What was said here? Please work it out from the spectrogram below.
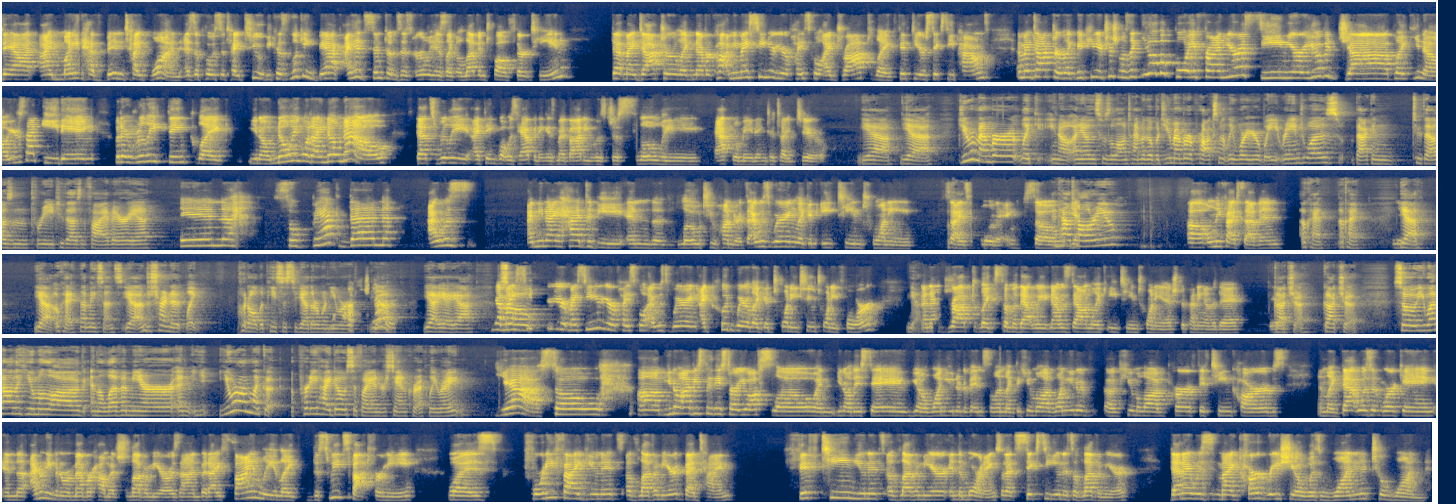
that I might have been type 1 as opposed to type 2 because looking back I had symptoms as early as like 11 12 13 that my doctor like never caught. I mean my senior year of high school I dropped like 50 or 60 pounds and my doctor like my pediatrician was like you have a boyfriend, you're a senior, you have a job, like you know, you're just not eating. But I really think like, you know, knowing what I know now, that's really I think what was happening is my body was just slowly acclimating to type 2. Yeah, yeah. Do you remember, like, you know, I know this was a long time ago, but do you remember approximately where your weight range was back in 2003, 2005 area? In, so back then, I was, I mean, I had to be in the low 200s. I was wearing like an 18, 20 size clothing. So, and how yeah. tall are you? Uh, only five seven. Okay. Okay. Yeah. yeah. Okay. That makes sense. Yeah. I'm just trying to like put all the pieces together when you were, sure. yeah. Yeah, yeah, yeah. Yeah, so, my senior year, my senior year of high school, I was wearing, I could wear like a 22, 24. Yeah. And I dropped like some of that weight and I was down to like 18, 20 ish, depending on the day. Yeah. Gotcha. Gotcha. So you went on the Humalog and the Levemir, and you, you were on like a, a pretty high dose, if I understand correctly, right? Yeah. So, um, you know, obviously they start you off slow and, you know, they say, you know, one unit of insulin, like the Humalog, one unit of Humalog per 15 carbs. And like that wasn't working. And the, I don't even remember how much Levemir I was on, but I finally, like, the sweet spot for me was 45 units of Levemir at bedtime, 15 units of Levemir in the morning. So that's 60 units of Levemir. Then I was, my carb ratio was one to one.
